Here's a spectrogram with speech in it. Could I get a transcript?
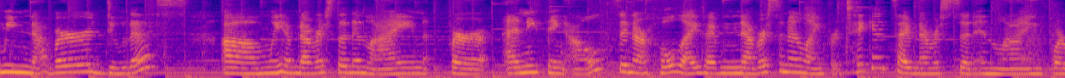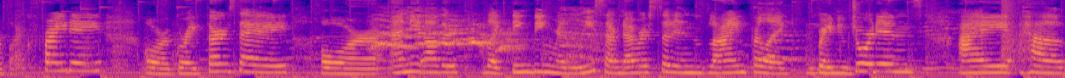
We never do this um, we have never stood in line for anything else in our whole life. I've never stood in line for tickets. I've never stood in line for Black Friday or Gray Thursday or any other like thing being released. I've never stood in line for like brand new Jordans. I have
